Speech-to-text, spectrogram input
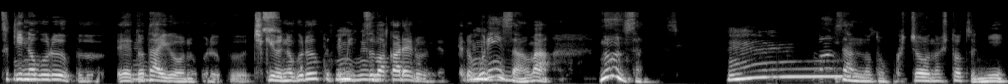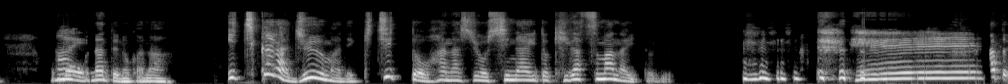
月のグループ、うん、えっ、ー、と、太陽のグループ、地球のグループって三つ分かれるんですけど、グリーンさんはムーンさんですよ。ムーンさんの特徴の一つに、もう、なんていうのかな。1から10まできちっとお話をしないと気が済まないという。へあと、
